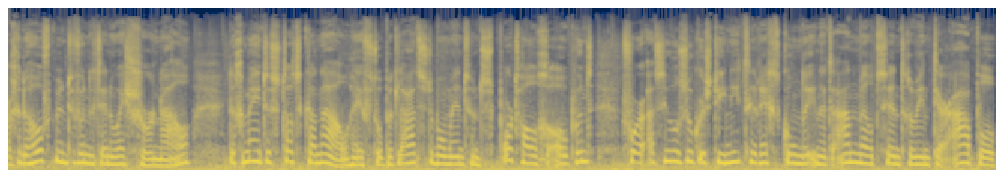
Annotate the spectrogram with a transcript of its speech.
Goedemorgen, de hoofdpunten van het NOS-journaal. De gemeente Stadskanaal heeft op het laatste moment een sporthal geopend... voor asielzoekers die niet terecht konden in het aanmeldcentrum in Ter Apel.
